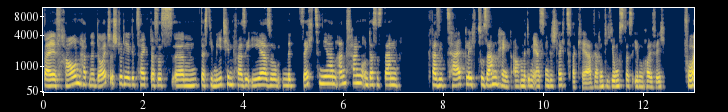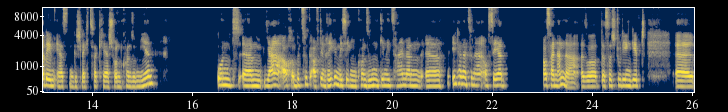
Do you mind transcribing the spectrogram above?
Bei Frauen hat eine deutsche Studie gezeigt, dass es, ähm, dass die Mädchen quasi eher so mit 16 Jahren anfangen und dass es dann quasi zeitlich zusammenhängt, auch mit dem ersten Geschlechtsverkehr, während die Jungs das eben häufig vor dem ersten Geschlechtsverkehr schon konsumieren. Und ähm, ja, auch in Bezug auf den regelmäßigen Konsum gehen die Zahlen dann äh, international auch sehr auseinander. Also dass es Studien gibt, äh,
